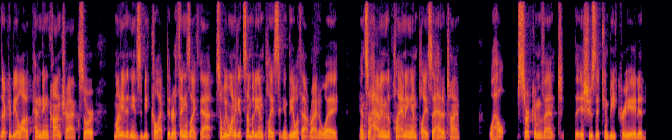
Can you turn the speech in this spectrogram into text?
there could be a lot of pending contracts or money that needs to be collected or things like that. So we want to get somebody in place that can deal with that right away. And so having the planning in place ahead of time will help circumvent the issues that can be created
